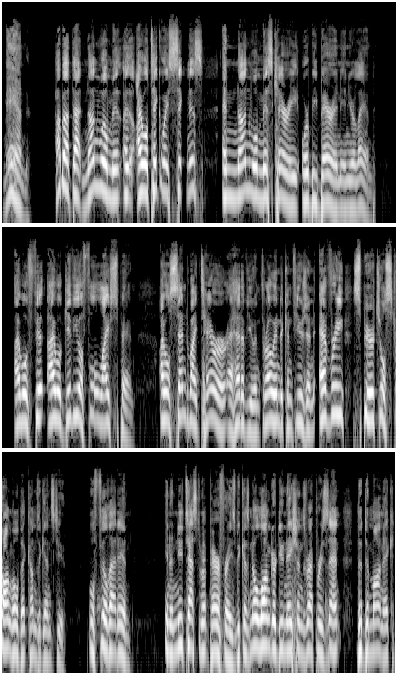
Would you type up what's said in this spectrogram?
Man, how about that? None will miss, uh, I will take away sickness, and none will miscarry or be barren in your land. I will, fit, I will give you a full lifespan. I will send my terror ahead of you and throw into confusion every spiritual stronghold that comes against you. We'll fill that in in a New Testament paraphrase because no longer do nations represent the demonic,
